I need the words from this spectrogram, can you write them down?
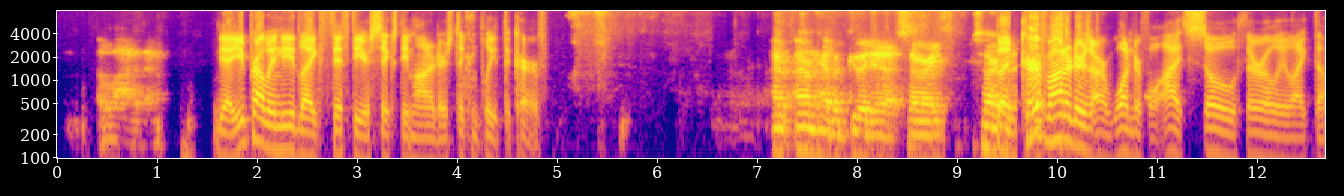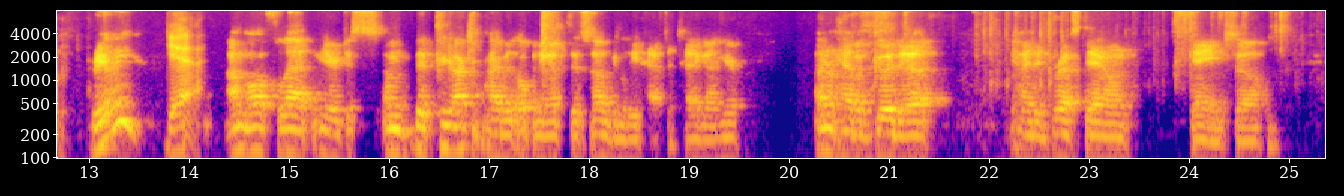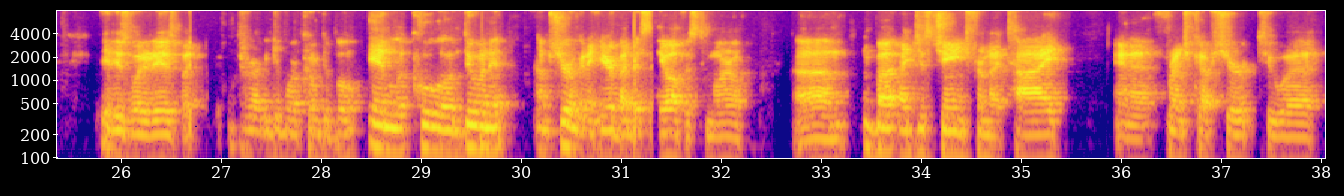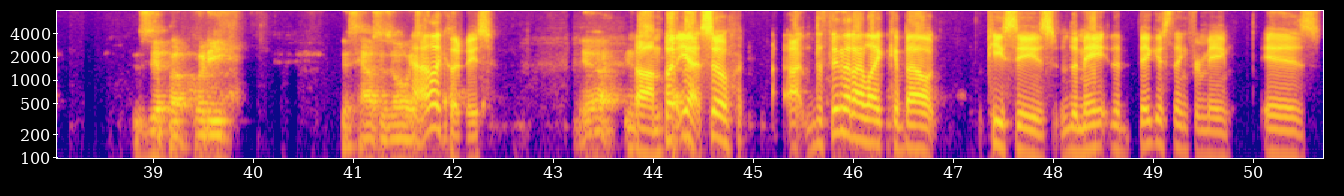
a lot of them. Yeah, you'd probably need like 50 or 60 monitors to complete the curve. I, I don't have a good, uh, sorry. Sorry. But curve monitors are wonderful. I so thoroughly like them. Really? Yeah. I'm all flat here. Just, I'm a bit preoccupied with opening up this. I'm going to leave half the tag on here. I don't have a good uh, kind of dress down game. So it is what it is. But trying to get more comfortable and look cool and doing it. I'm sure I'm going to hear about this in the office tomorrow. Um, but I just changed from a tie and a French cuff shirt to a zip up hoodie. This house is always. Yeah, I like hoodies. Yeah. Um, but yeah, so uh, the thing that I like about PCs, the ma- the biggest thing for me is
